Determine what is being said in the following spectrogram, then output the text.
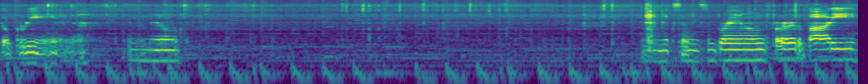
Gonna go green in the, in the middle. Mix in some brown for the body.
